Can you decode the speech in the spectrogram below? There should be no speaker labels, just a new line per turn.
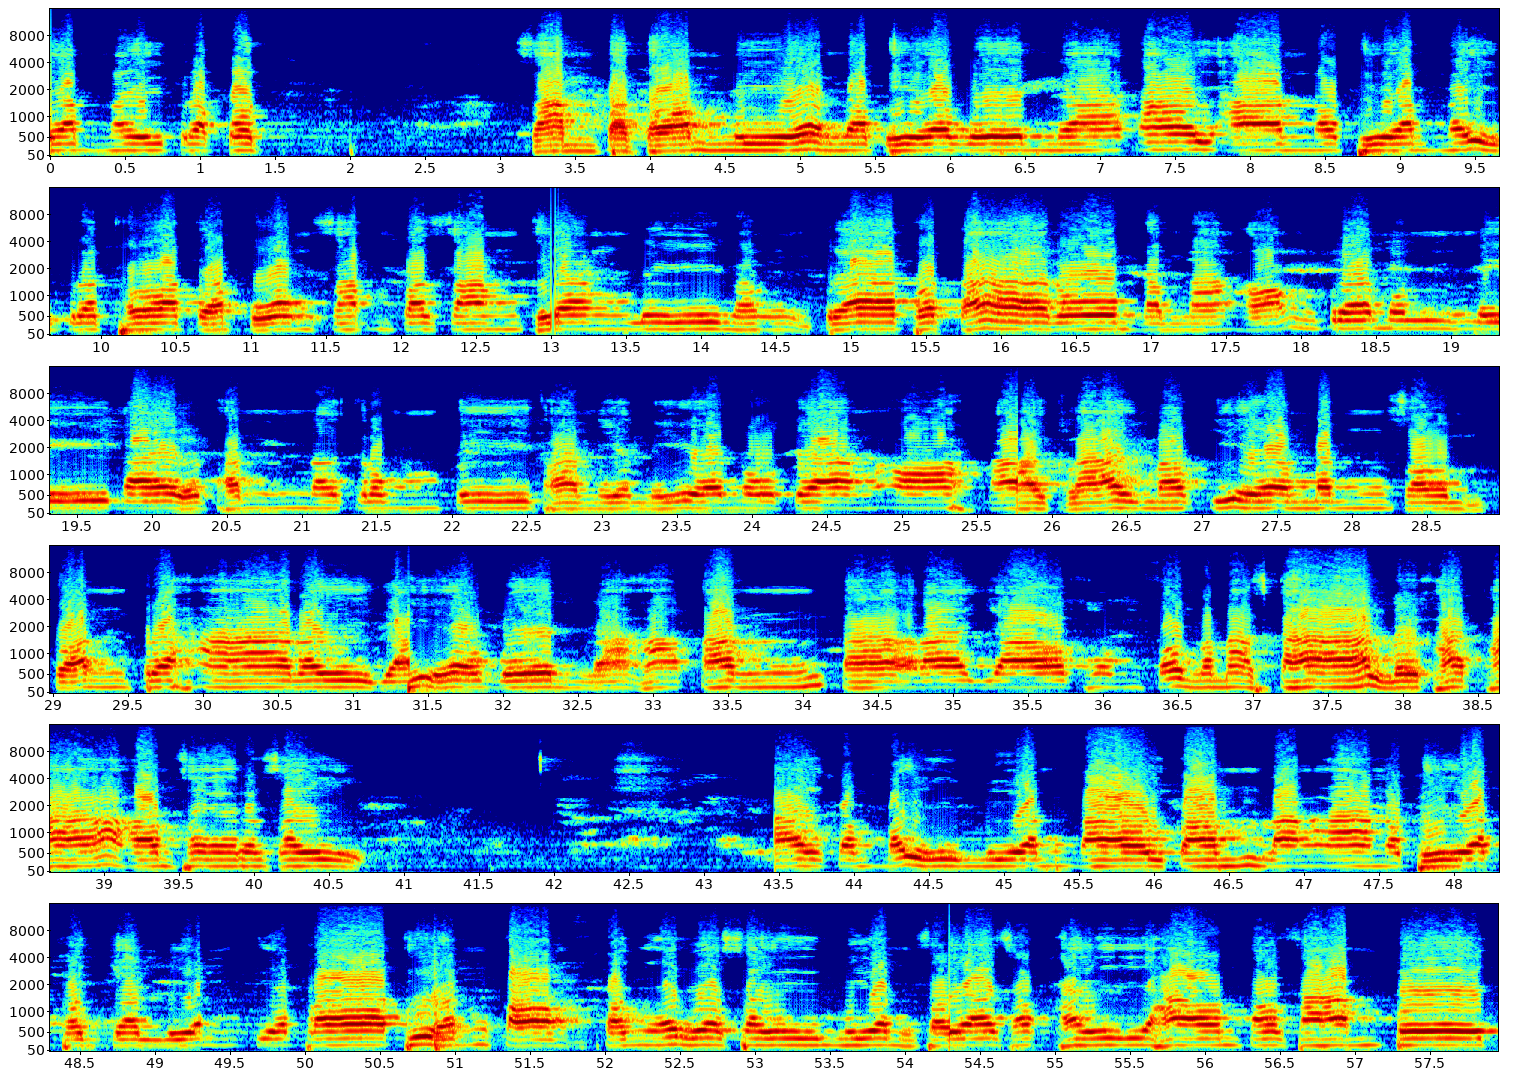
ភាពនៃព្រះពុទ្ធសម្បធម្មមានភាពវេណាដោយអានុភាពនៃប្រធរទាំងពួងសัพពសង្ឃាំងលីនឹងព្រះពុទ្ធារោមតំណាងអង្គព្រះមុនីដែលឋាន នៅក្រុមទីឋានានានោះទាំងអស់ហើយคล้ายមកជាមិនសូមតន់ព្រះអរិយវេណាតន្តរាយោខ្ញុំសូមនមស្ការលើកហត្ថាអមសេរសីហើយកំបីមានដោយកម្លាំងអនុភាពបញ្ចលៀន ជាប្រធានកងបញ្ញរាសីមានសយាសុខៃហោនតោសាមពេ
